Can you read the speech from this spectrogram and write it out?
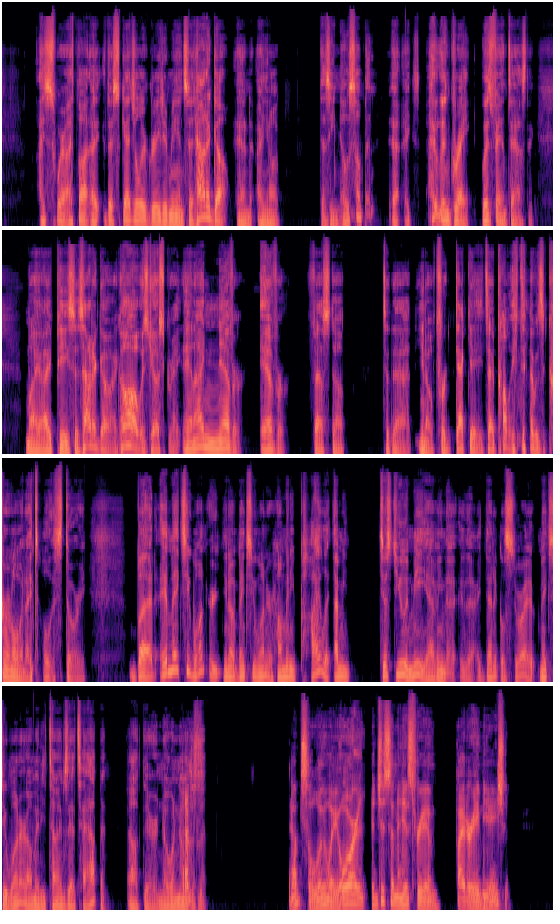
I swear, I thought I, the scheduler greeted me and said, "How'd it go?" And I, you know, does he know something? Uh, It was great. It was fantastic. My IP says, "How'd it go?" I go, "Oh, it was just great." And I never, ever fessed up to that. You know, for decades, I probably I was a colonel when I told this story. But it makes you wonder. You know, it makes you wonder how many pilot. I mean, just you and me having the, the identical story. It makes you wonder how many times that's happened out there. No one knows. Abs- about. Absolutely. Or just in the history of fighter aviation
